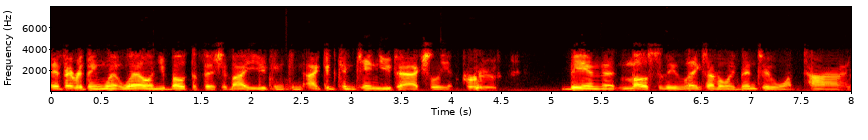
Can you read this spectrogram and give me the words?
if everything went well and you boat the fish at Bayou, you can, can I could continue to actually improve. Being that most of these lakes I've only been to one time,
